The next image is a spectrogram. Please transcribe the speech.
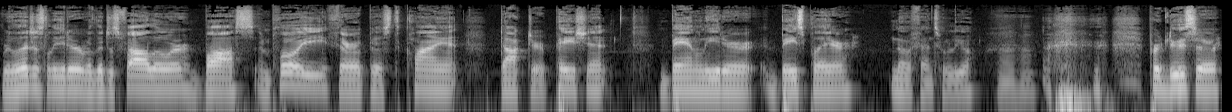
religious leader, religious follower, boss, employee, therapist, client, doctor, patient, band leader, bass player. No offense, Julio. Mm-hmm. Producer,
